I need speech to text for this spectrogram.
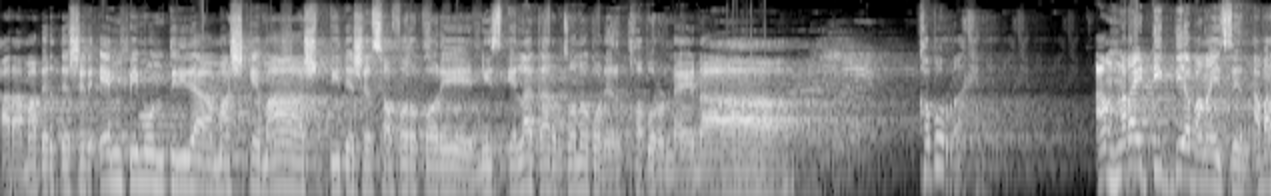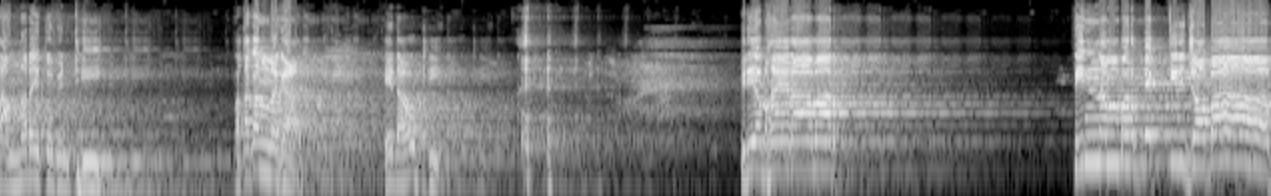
আর আমাদের দেশের এমপি মন্ত্রীরা মাসকে মাস বিদেশে সফর করে, নিজ এলাকার জনগণের খবর নেয় না। খবর রাখেন আপনারাই টিপ দিয়ে বানাইছেন, আবার আপনারাই কবেন ঠিক। কথা কান না কা এটাও ঠিক। প্রিয় ভাইয়েরা আমার তিন নম্বর ব্যক্তির জবাব,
